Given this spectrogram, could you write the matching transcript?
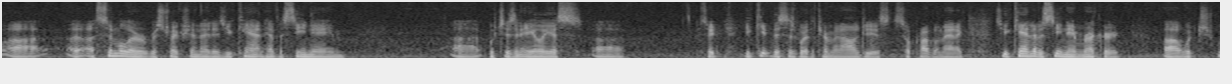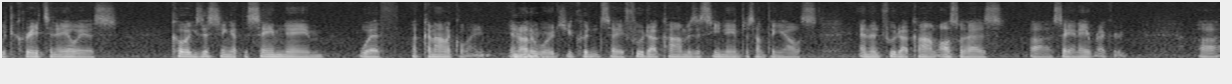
uh, a, a, similar restriction, that is, you can't have a C name, uh, which is an alias. Uh, so you keep, this is where the terminology is so problematic. So you can't have a C name record, uh, which which creates an alias, coexisting at the same name with a canonical name. In mm-hmm. other words, you couldn't say foo.com is a C name to something else, and then foo.com also has, uh, say, an A record. Uh,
